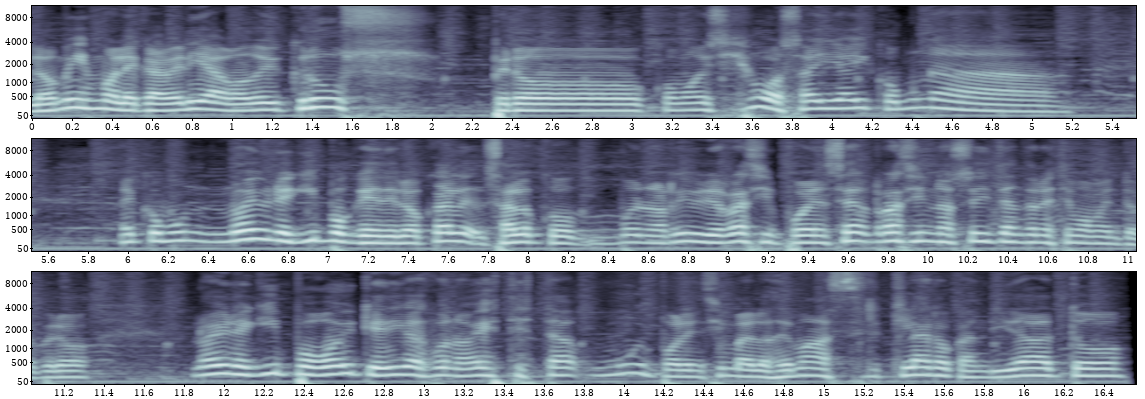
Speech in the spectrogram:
Lo mismo le cabería a Godoy Cruz pero como decís vos, hay, hay como una. Hay como no hay un equipo que de local, salvo, bueno, River y Racing pueden ser. Racing no sé si tanto en este momento, pero no hay un equipo hoy que digas, bueno, este está muy por encima de los demás, el claro candidato.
